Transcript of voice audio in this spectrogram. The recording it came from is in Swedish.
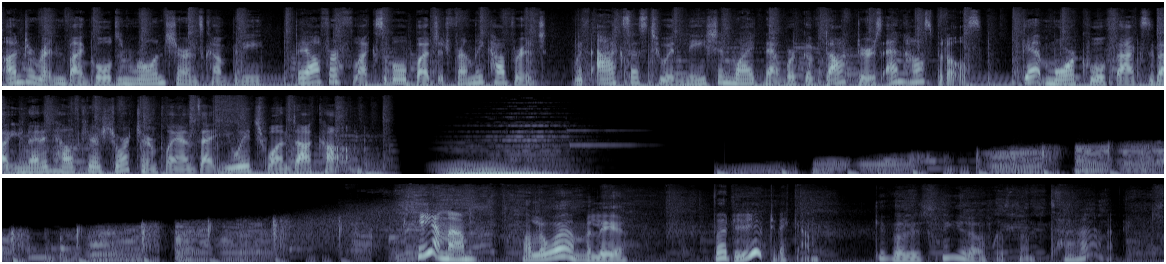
Underwritten by Golden Rule Insurance Company, they offer flexible, budget friendly coverage with access to a nationwide network of doctors and hospitals. Get more cool facts about United Healthcare short term plans at uh1.com. Tjena! Hallå Emily! Vad har du gjort i veckan? Gud vad du är snygg idag förresten. Tack,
